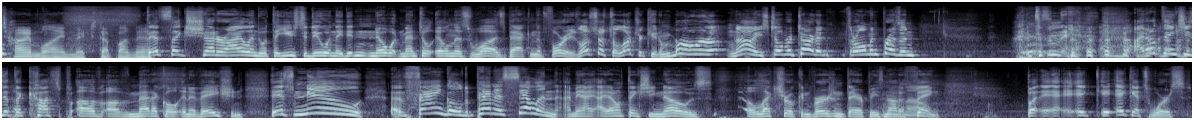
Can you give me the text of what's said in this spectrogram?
the timeline mixed up on that. That's like Shutter Island, what they used to do when they didn't know what mental illness was back in the 40s. Let's just electrocute him. No, he's still retarded. Throw him in prison. It doesn't, I don't think she's at the cusp of, of medical innovation. This new uh, fangled penicillin. I mean, I, I don't think she knows electroconversion therapy is not a thing. But it, it, it gets worse.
